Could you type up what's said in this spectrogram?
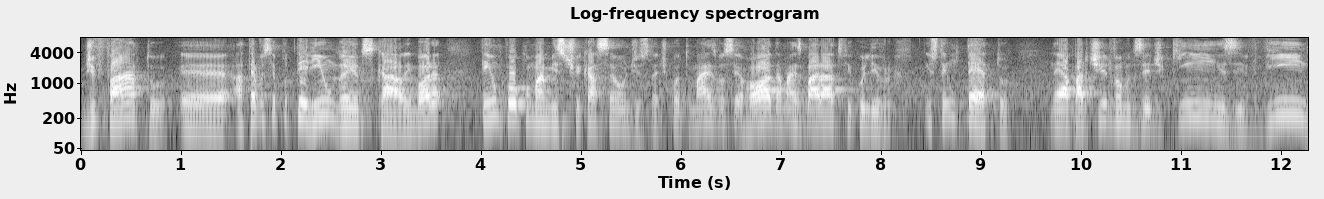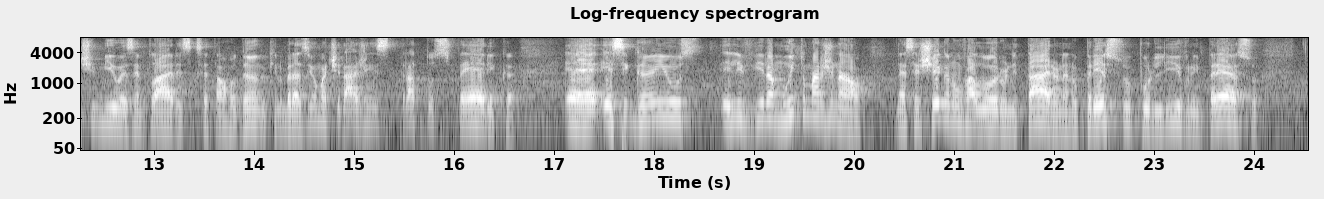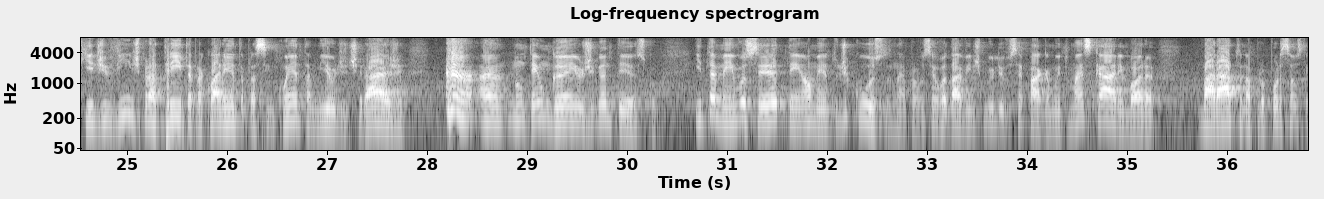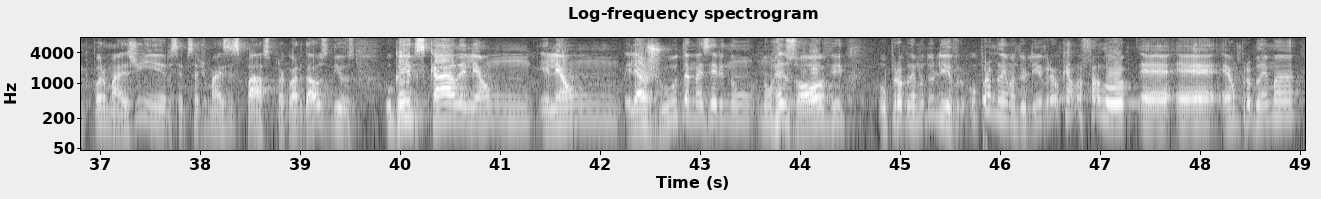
de fato, é, até você teria um ganho de escala, embora tenha um pouco uma mistificação disso, né? De quanto mais você roda, mais barato fica o livro. Isso tem um teto. Né, a partir, vamos dizer, de 15, 20 mil exemplares que você está rodando, que no Brasil é uma tiragem estratosférica, é, esse ganho ele vira muito marginal. Né? Você chega num valor unitário, né, no preço por livro impresso, que de 20 para 30, para 40, para 50 mil de tiragem, não tem um ganho gigantesco. E também você tem aumento de custos. Né? Para você rodar 20 mil livros, você paga muito mais caro, embora barato na proporção, você tem que pôr mais dinheiro, você precisa de mais espaço para guardar os livros. O ganho de escala ele é um, ele é um, ele ajuda, mas ele não, não resolve o problema do livro. O problema do livro é o que ela falou, é, é, é um problema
